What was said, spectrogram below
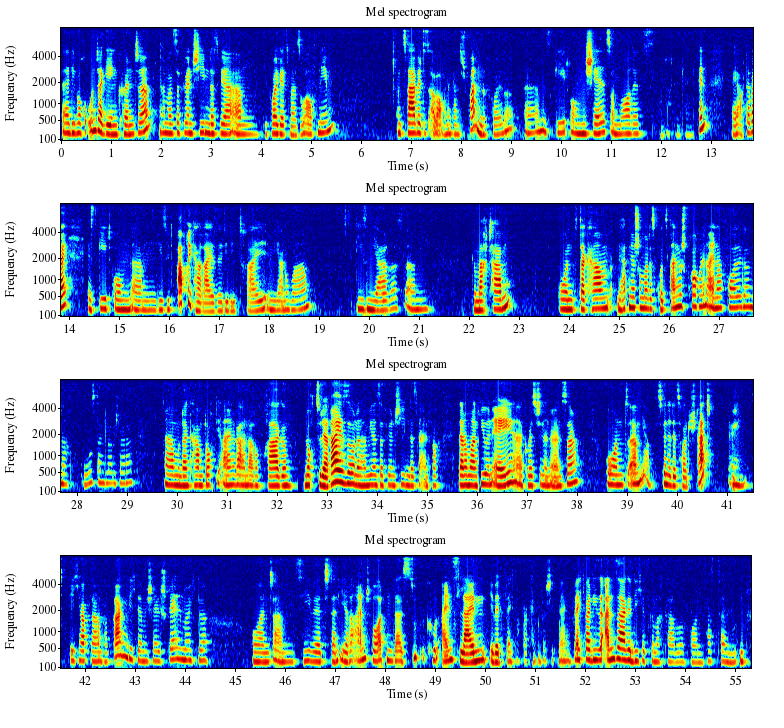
äh, die Woche untergehen könnte, haben wir uns dafür entschieden, dass wir ähm, die Folge jetzt mal so aufnehmen. Und zwar wird es aber auch eine ganz spannende Folge. Ähm, es geht um Michels und Moritz und auch den kleinen Finn, war ja auch dabei. Es geht um ähm, die Südafrika-Reise, die die drei im Januar diesen Jahres ähm, gemacht haben. Und da kam, wir hatten ja schon mal das kurz angesprochen in einer Folge, nach Ostern, glaube ich, war das. Ähm, und dann kam doch die eine oder andere Frage noch zu der Reise und dann haben wir uns dafür entschieden, dass wir einfach da nochmal ein QA, äh, Question and Answer. Und ähm, ja, das findet jetzt heute statt. Ich habe da ein paar Fragen, die ich der Michelle stellen möchte. Und ähm, sie wird dann ihre Antworten da super cool einsliden. Ihr werdet vielleicht auch gar keinen Unterschied merken. Vielleicht war diese Ansage, die ich jetzt gemacht habe, von fast zwei Minuten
